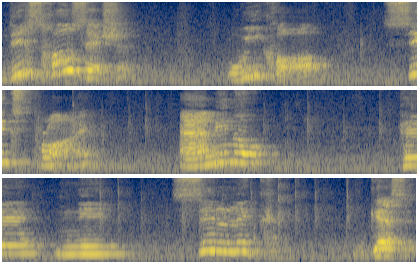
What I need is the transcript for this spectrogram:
this whole section we call 6 prime amino penicillic acid.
